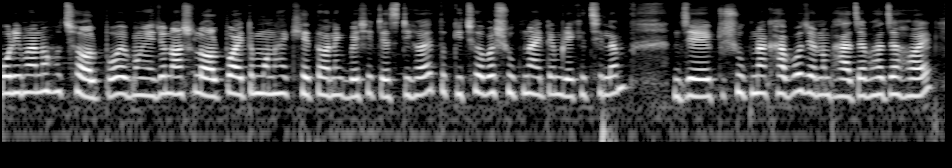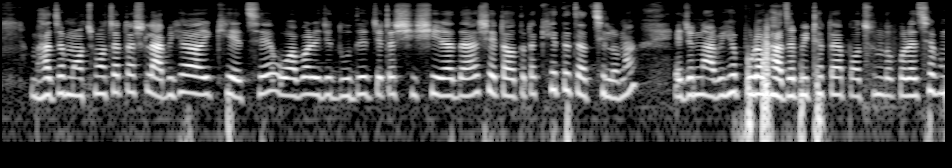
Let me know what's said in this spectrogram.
পরিমাণও হচ্ছে অল্প এবং এই জন্য আসলে অল্প আইটেম মনে হয় খেতে অনেক বেশি টেস্টি হয়। তো কিছু আবার শুকনো আইটেম রেখেছিলাম যে একটু শুকনা খাব যেন ভাজা ভাজা হয়। ভাজা মচমচাটা আসলে আবিহা খেয়েছে। ও আবার এই যে দুধের যেটা শিশিরা দেয় সেটা অতটা খেতে চাচ্ছিল না। এই জন্য আবিহা পুরো ভাজা পিঠাটা পছন্দ করেছে এবং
